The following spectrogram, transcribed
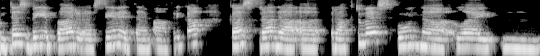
un tas bija par uh, sievietēm Āfrikā, kas strādā uh, raktuvēs, un lai mm,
